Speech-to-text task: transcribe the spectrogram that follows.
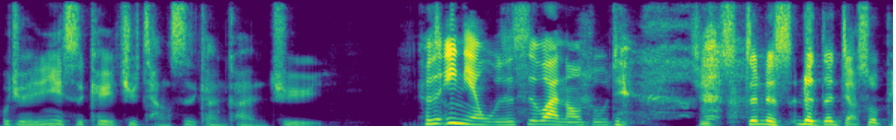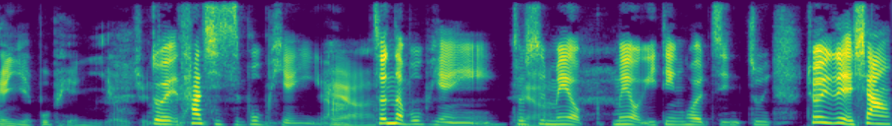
我觉得你也是可以去尝试看看去。可是，一年五十四万哦，租金。其实真的是认真讲，说便宜也不便宜，我觉得。对，它其实不便宜啦，啊、真的不便宜，就是没有、啊、没有一定会进租，就有点像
